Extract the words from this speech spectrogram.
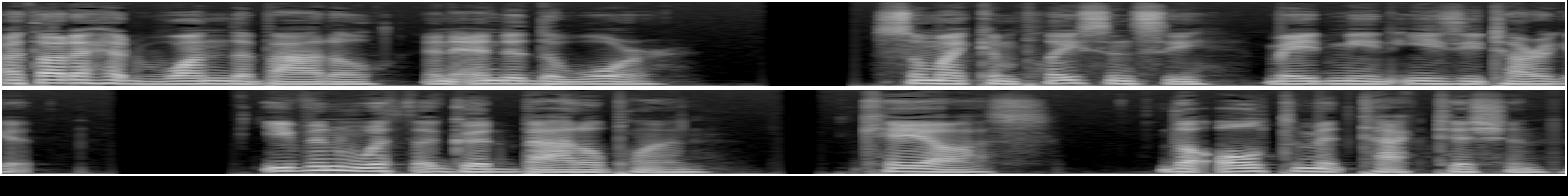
I thought I had won the battle and ended the war, so my complacency made me an easy target. Even with a good battle plan, chaos, the ultimate tactician,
